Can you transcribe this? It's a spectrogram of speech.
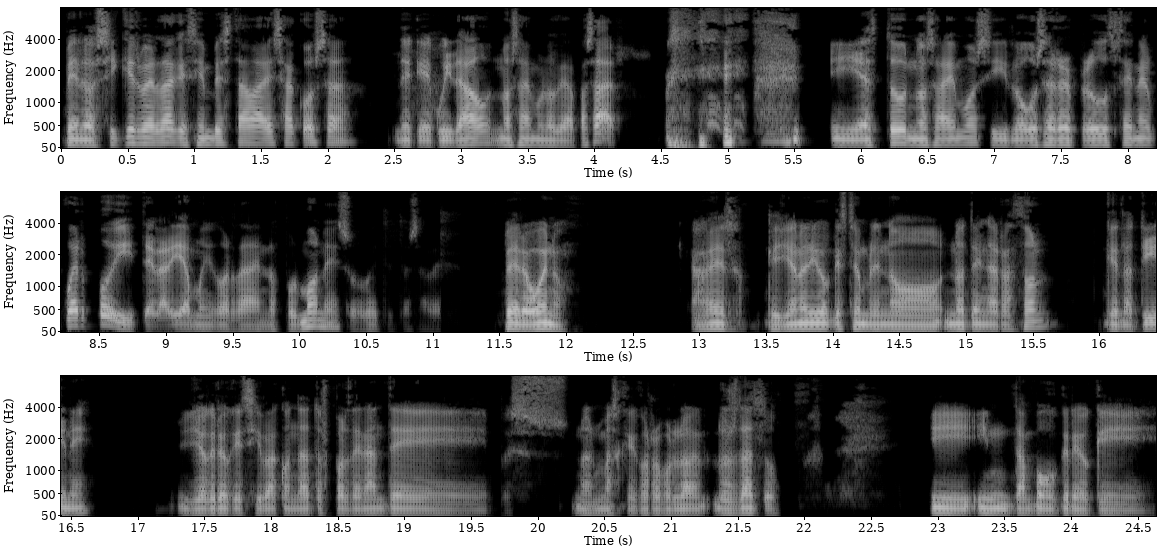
Pero sí que es verdad que siempre estaba esa cosa de que cuidado, no sabemos lo que va a pasar. y esto no sabemos si luego se reproduce en el cuerpo y te la haría muy gorda en los pulmones o vete a saber. Pero bueno, a ver, que yo no digo que este hombre no, no tenga razón, que lo tiene. Yo creo que si va con datos por delante, pues no es más que corroborar los datos. Y, y tampoco creo que,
